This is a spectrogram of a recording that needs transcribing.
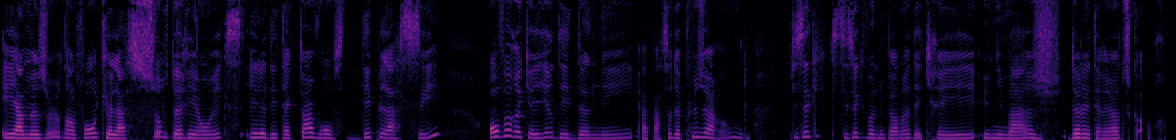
et à mesure, dans le fond, que la source de rayons X et le détecteur vont se déplacer, on va recueillir des données à partir de plusieurs angles, puis c'est ça qui va nous permettre de créer une image de l'intérieur du corps.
